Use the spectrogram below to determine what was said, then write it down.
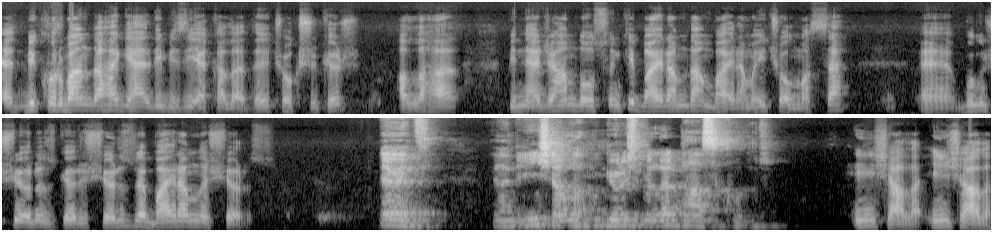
Evet, bir kurban daha geldi bizi yakaladı çok şükür. Allah'a binlerce hamdolsun ki bayramdan bayrama hiç olmazsa e, buluşuyoruz, görüşüyoruz ve bayramlaşıyoruz. Evet, yani inşallah bu görüşmeler daha sık olur. İnşallah, inşallah.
